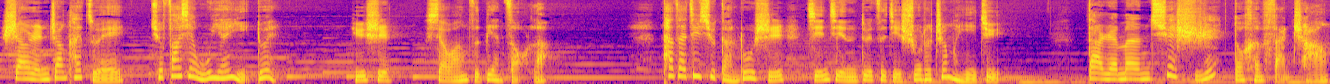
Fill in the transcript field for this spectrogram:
商人张开嘴，却发现无言以对。于是，小王子便走了。他在继续赶路时，仅仅对自己说了这么一句：“大人们确实都很反常。”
